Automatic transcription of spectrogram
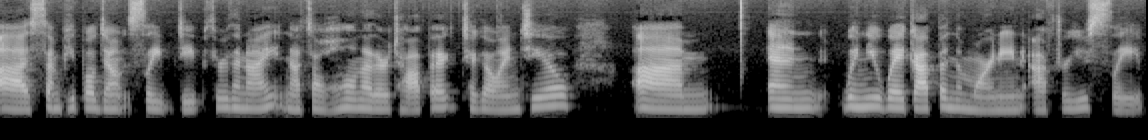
uh, some people don't sleep deep through the night, and that's a whole nother topic to go into. Um, and when you wake up in the morning after you sleep,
